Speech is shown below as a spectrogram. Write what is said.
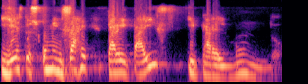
Y esto es un mensaje para el país y para el mundo.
